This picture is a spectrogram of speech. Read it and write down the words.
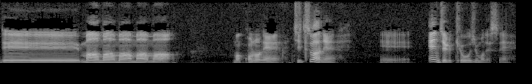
でまあまあまあまあまあ、まあ、このね実はね、えーエンジェル教授もですね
